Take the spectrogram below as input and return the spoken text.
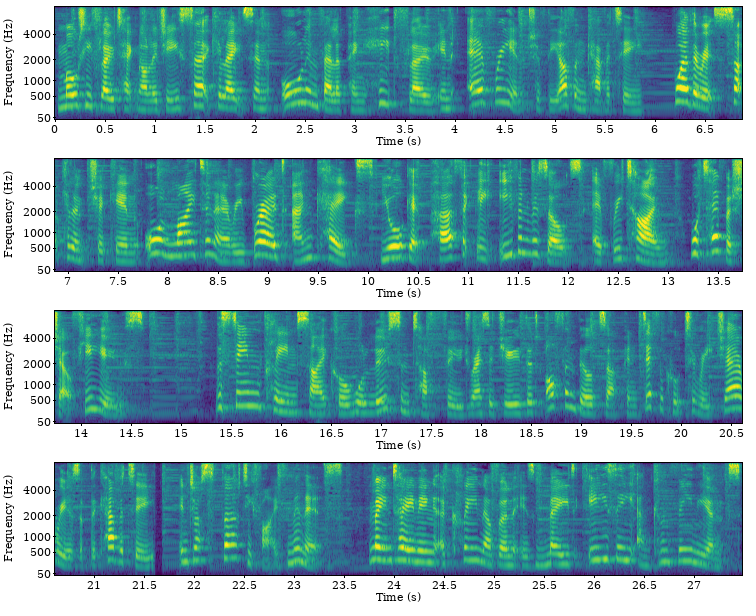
Multi-flow technology circulates an all-enveloping heat flow in every inch of the oven cavity. Whether it's succulent chicken or light and airy bread and cakes, you'll get perfectly even results every time, whatever shelf you use. The steam clean cycle will loosen tough food residue that often builds up in difficult to reach areas of the cavity in just 35 minutes. Maintaining a clean oven is made easy and convenient.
